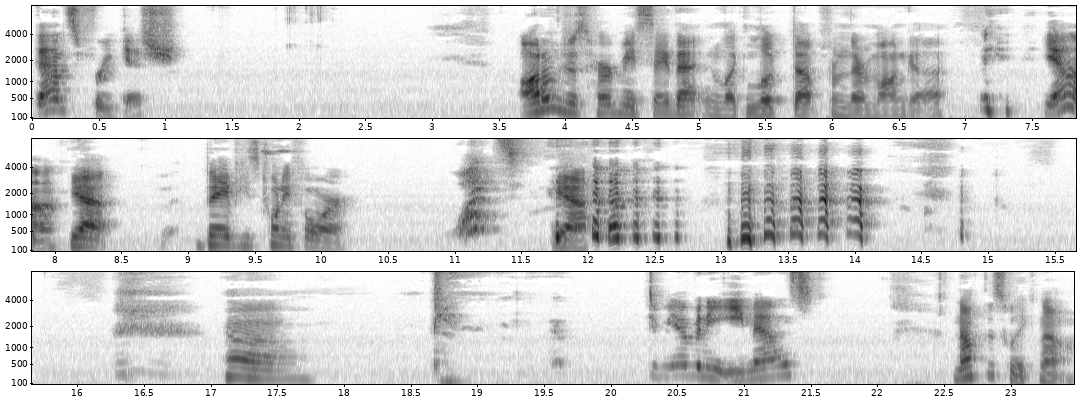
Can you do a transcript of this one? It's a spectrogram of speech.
that's freakish. Autumn just heard me say that and like looked up from their manga. Yeah. Yeah, babe, he's 24. What? Yeah. Oh. Do we have any emails? Not this week, no.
